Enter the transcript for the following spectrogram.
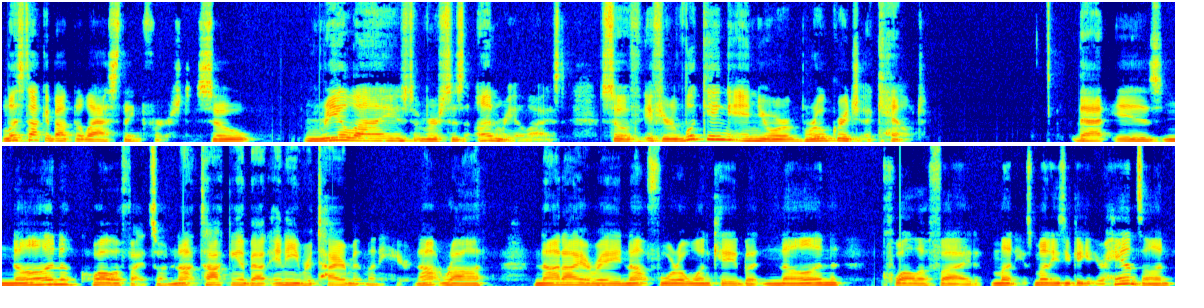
let's talk about the last thing first. So, realized versus unrealized. So, if, if you're looking in your brokerage account, that is non qualified. So I'm not talking about any retirement money here, not Roth, not IRA, not 401k, but non qualified monies, monies you could get your hands on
